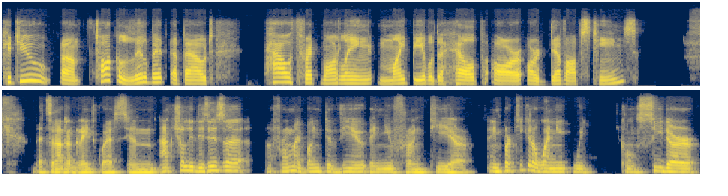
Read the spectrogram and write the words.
Could you um, talk a little bit about how threat modeling might be able to help our, our DevOps teams? That's another great question. Actually, this is, a, from my point of view, a new frontier. In particular, when we consider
